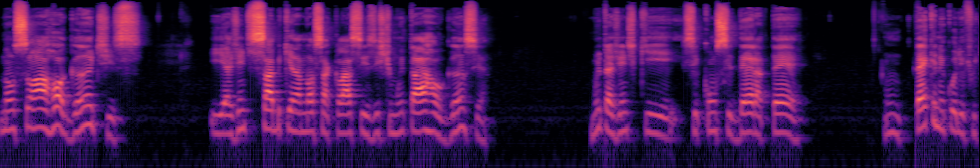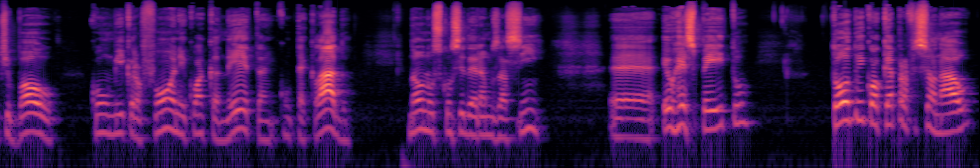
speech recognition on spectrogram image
não são arrogantes. E a gente sabe que na nossa classe existe muita arrogância. Muita gente que se considera até um técnico de futebol com o microfone, com a caneta, com o teclado, não nos consideramos assim. É, eu respeito todo e qualquer profissional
